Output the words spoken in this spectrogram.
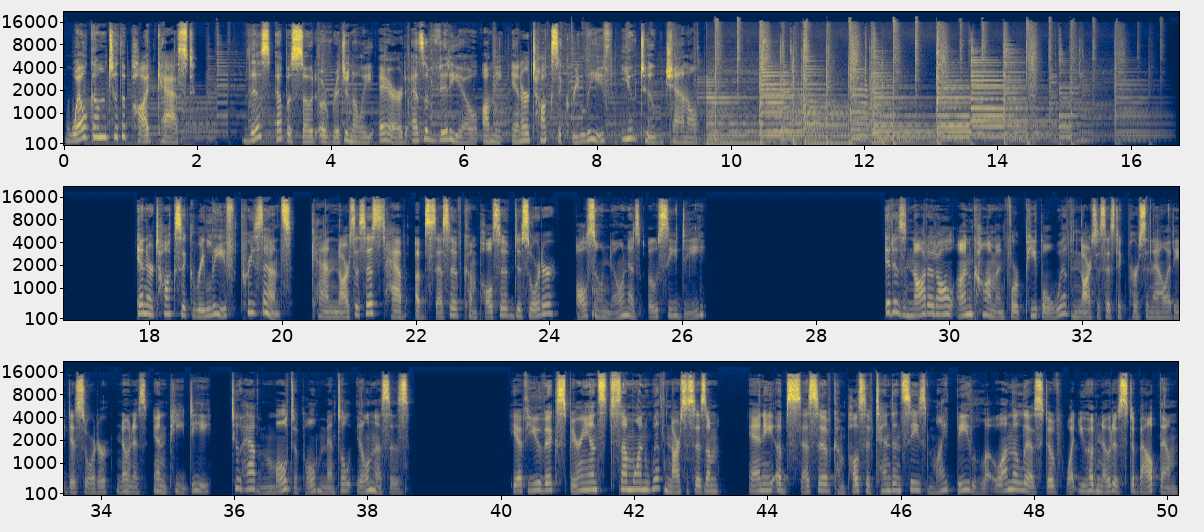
Welcome to the podcast. This episode originally aired as a video on the Inner Toxic Relief YouTube channel. Inner Toxic Relief presents Can Narcissists Have Obsessive Compulsive Disorder, also known as OCD? It is not at all uncommon for people with narcissistic personality disorder, known as NPD, to have multiple mental illnesses. If you've experienced someone with narcissism, any obsessive compulsive tendencies might be low on the list of what you have noticed about them.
